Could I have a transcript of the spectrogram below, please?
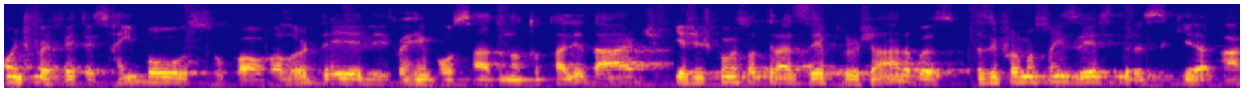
onde foi feito esse reembolso, qual o valor dele, foi reembolsado na totalidade. E a gente começou a trazer para o Jarbas as informações extras que a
